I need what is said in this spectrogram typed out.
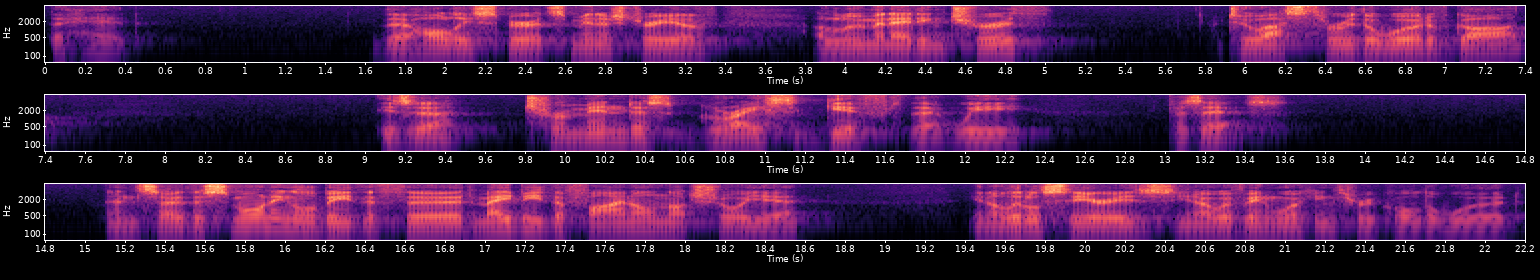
The head. The Holy Spirit's ministry of illuminating truth to us through the Word of God, is a tremendous grace gift that we possess. And so this morning will be the third, maybe the final, not sure yet, in a little series, you know, we've been working through called A Word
